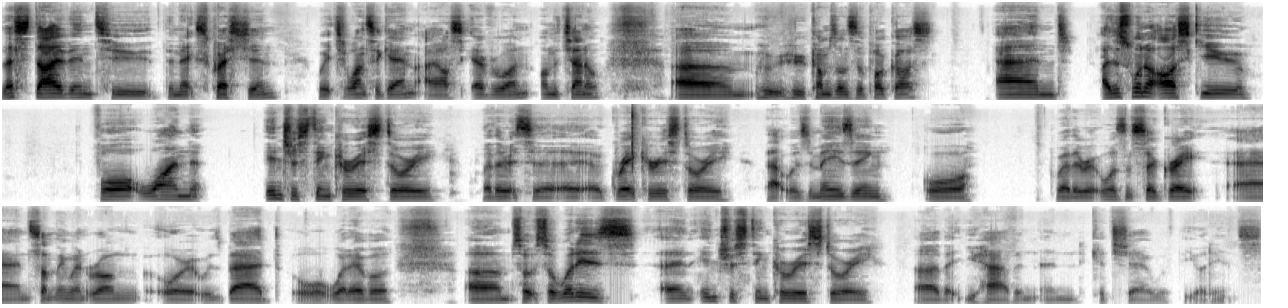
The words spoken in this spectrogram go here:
let's dive into the next question, which once again, I ask everyone on the channel um, who, who comes onto the podcast. And I just want to ask you for one interesting career story whether it's a, a great career story that was amazing or whether it wasn't so great and something went wrong or it was bad or whatever. Um, so, so what is an interesting career story uh, that you have and, and could share with the audience?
